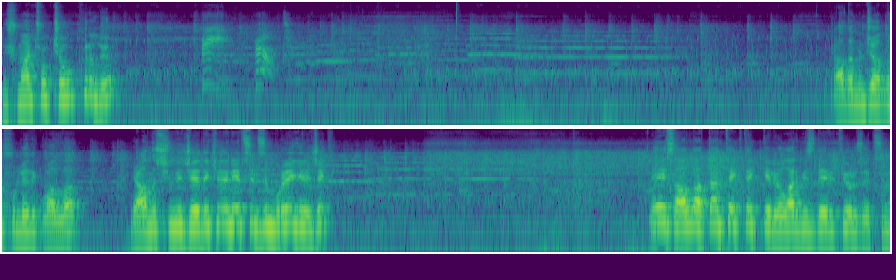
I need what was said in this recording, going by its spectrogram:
Düşman çok çabuk kırılıyor. Adamın canını fullledik valla. Yalnız şimdi C'dekilerin hepsi bizim buraya gelecek. Neyse Allah'tan tek tek geliyorlar. Biz de eritiyoruz hepsini.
